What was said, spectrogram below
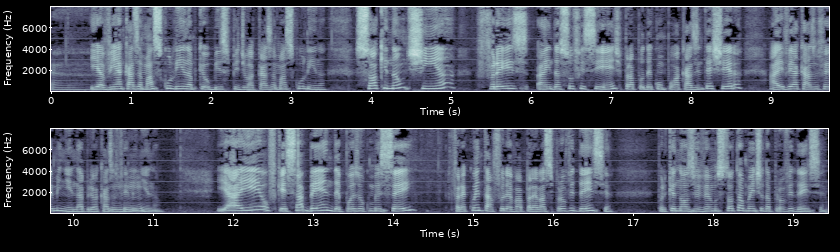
Ah. Ia vir a casa masculina, porque o bispo pediu a casa masculina. Só que não tinha freis ainda suficiente para poder compor a casa em Teixeira. Aí veio a casa feminina, abriu a casa uhum. feminina. E aí eu fiquei sabendo, depois eu comecei a frequentar, fui levar para elas providência, porque nós vivemos totalmente da providência,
